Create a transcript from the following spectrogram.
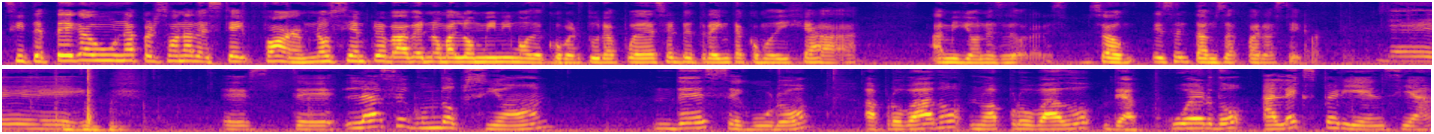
si te pega una persona de State Farm, no siempre va a haber nomás lo mínimo de cobertura, puede ser de 30, como dije, a, a millones de dólares. So, es el thumbs up para State Farm. Yay. Este, la segunda opción de seguro, aprobado, no aprobado, de acuerdo a la experiencia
